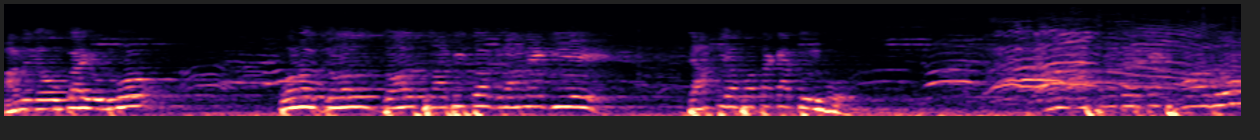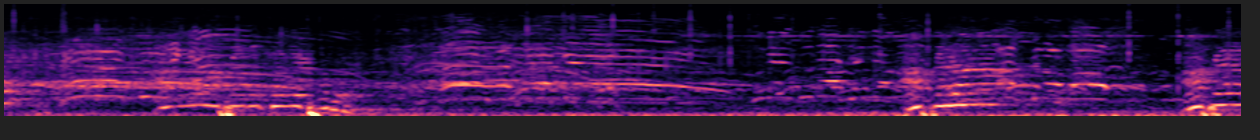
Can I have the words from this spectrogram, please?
আমি নৌকায় উঠব। কোন জল জল প্লাবিত গ্রামে গিয়ে জাতীয় পতাকা তুলব। আপনাদেরকে খাওয়াবো আমিও আপনাদের সঙ্গে খাব। আপনারা আপনারা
